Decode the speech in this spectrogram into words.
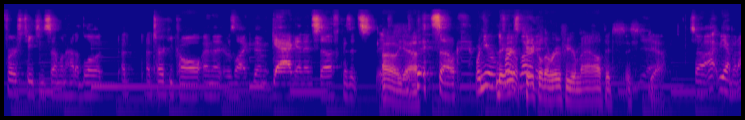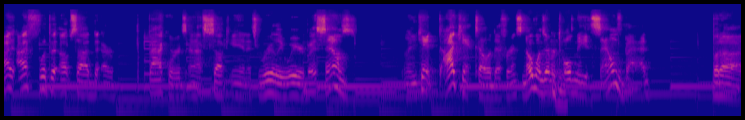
first teaching someone how to blow a, a, a turkey call, and then it was like them gagging and stuff because it's, it's. Oh, yeah. so when you're Dude, first it'll learning, tickle the roof of your mouth. It's, it's Yeah. yeah. So I yeah, but I, I flip it upside or backwards and I suck in. It's really weird, but it sounds. I mean, you can't. I can't tell the difference. No one's ever Mhm. told me it sounds bad. But uh,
